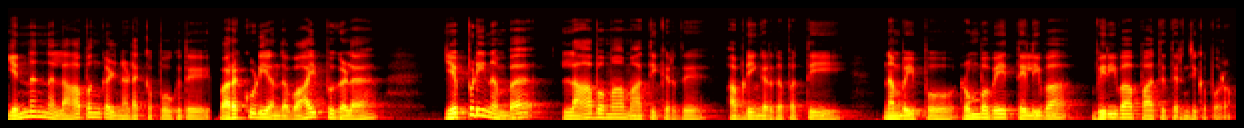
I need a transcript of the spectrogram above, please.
என்னென்ன லாபங்கள் நடக்க போகுது? வரக்கூடிய அந்த வாய்ப்புகளை எப்படி நம்ம லாபமாக மாற்றிக்கிறது அப்படிங்கிறத பற்றி நம்ம இப்போது ரொம்பவே தெளிவாக விரிவாக பார்த்து தெரிஞ்சுக்க போகிறோம்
